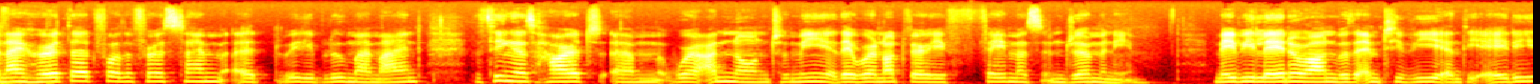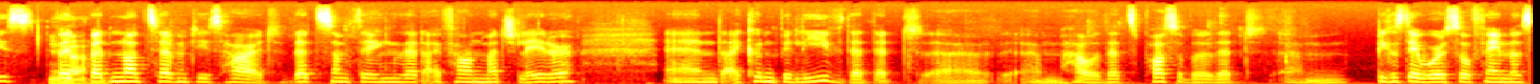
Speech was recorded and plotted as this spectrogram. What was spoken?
when I heard that for the first time, it really blew my mind. The thing is, Heart um, were unknown to me. They were not very famous in Germany. Maybe later on with MTV and the 80s, Yeah. but but not 70s Heart. That's something that I found much later, and I couldn't believe that that uh, um, how that's possible. That um, because they were so famous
